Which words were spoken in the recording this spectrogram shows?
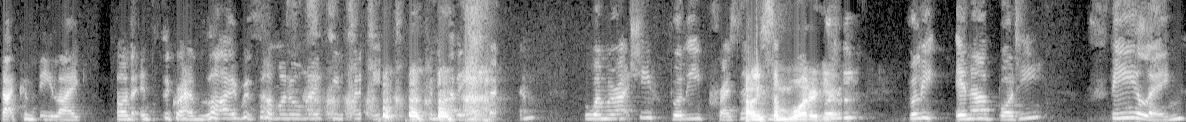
that can be like on Instagram live with someone almost. You know what I mean? We can be having a. But when we're actually fully present, Having some water here. fully, fully in our body, feeling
